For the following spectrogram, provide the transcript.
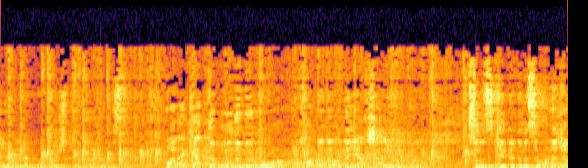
ayollar o'tirishdi davramizda bola katta bo'ldimi? U xonadonda yaxshi ayol bor. So'z kelinimizda onajon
